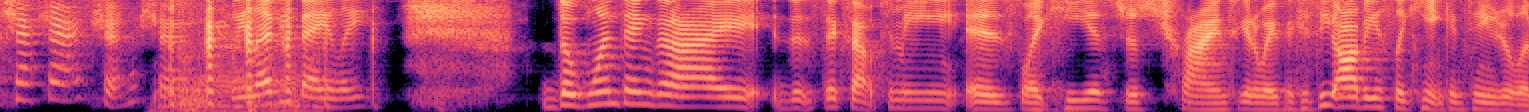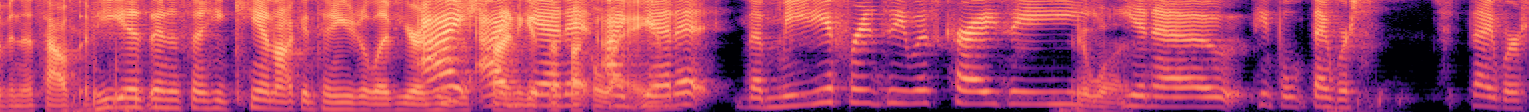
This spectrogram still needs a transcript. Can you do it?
shana, shana. We love you, Bailey. the one thing that I that sticks out to me is like he is just trying to get away because he obviously can't continue to live in this house. If he is innocent, he cannot continue to live here, and he's I, just I trying to get get, the it. fuck away. I get it. The media frenzy was crazy. It was. You know, people they were they were,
